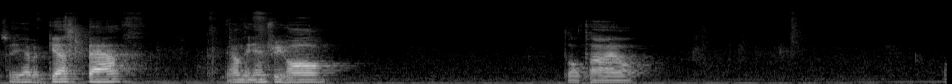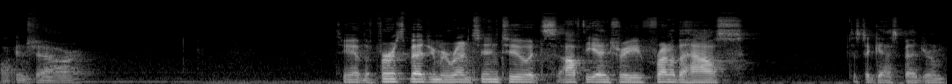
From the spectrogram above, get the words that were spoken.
So you have a guest bath down the entry hall. It's all tile. Walk-in shower. So you have the first bedroom you run into. It's off the entry, front of the house. Just a guest bedroom.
